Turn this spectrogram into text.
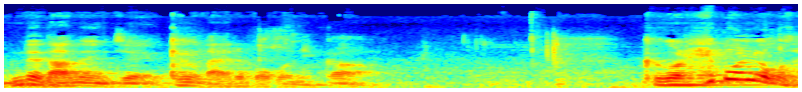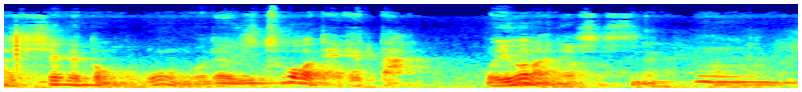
근데 나는 이제 계속 나이를 먹으니까 그걸 해보려고 사실 시작했던 거고 뭐 내가 유튜버가 되겠다 뭐 이건 아니었었어요. 네. 음.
